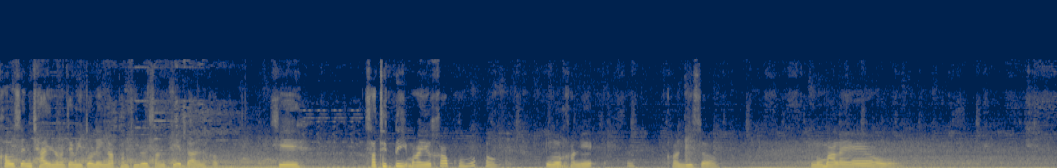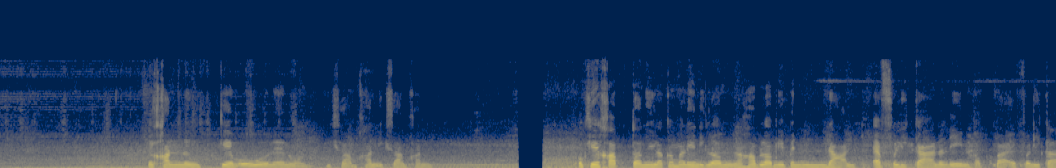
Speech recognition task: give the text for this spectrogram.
เข้าเส้นชัยแล้วมันจะมีตัวเลขนับทันทีเลยสังเกตได้นะครับโอเคสถิติใหม่ครับของเราตัวรถคันนี้คันที่สองนนู้นมาแล้วอีกคันหนึ่งเกมโอเวอร์แน่นอน อีกสามคันอีกสามคัน โอเคครับ ตอนนี้เราก็มาเล่นอีกรอบหนึ่งนะครับ รอบนี้เป็นด่านแอฟริกานั่นเองนะครับ ป่าแอฟริกา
